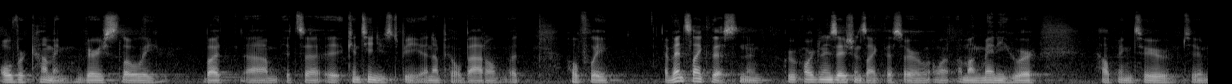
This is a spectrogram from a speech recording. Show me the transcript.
overcoming very slowly but um, it's a, it continues to be an uphill battle. But hopefully, events like this and group organizations like this are among many who are helping to, to,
